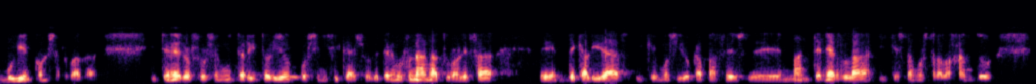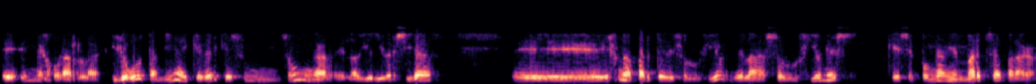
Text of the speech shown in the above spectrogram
muy bien conservada. Y tener osos en un territorio pues significa eso, que tenemos una naturaleza eh, de calidad y que hemos sido capaces de mantenerla y que estamos trabajando eh, en mejorarla. Y luego también hay que ver que es un, son la biodiversidad eh, es una parte de solución de las soluciones que se pongan en marcha para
